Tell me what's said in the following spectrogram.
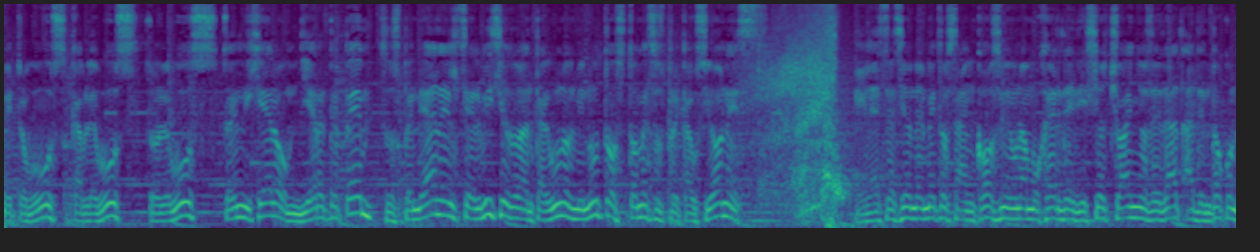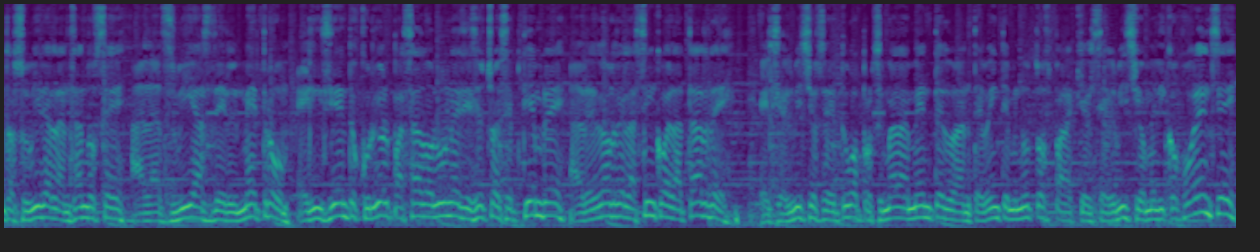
metrobús, cablebús, trolebús, tren ligero y RTP suspenderán el servicio durante algunos minutos. Tome sus precauciones. En la estación del metro San Cosme, una mujer de 18 años de edad atentó contra su vida lanzándose a las vías del metro. El incidente ocurrió el pasado lunes 18 de septiembre alrededor de las 5 de la tarde. El servicio se detuvo aproximadamente durante 20 minutos para que el servicio médico forense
